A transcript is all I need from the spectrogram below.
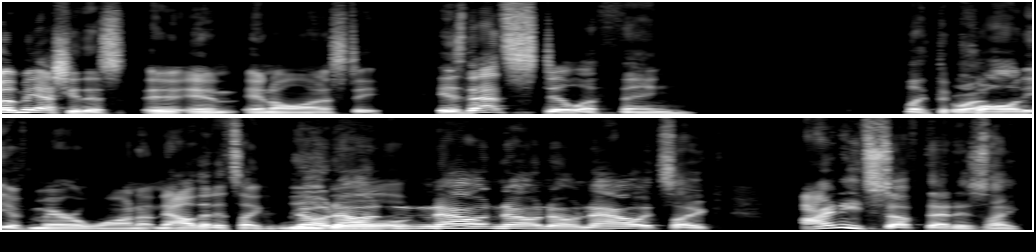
Let me ask you this: in in, in all honesty, is that still a thing? Like the What? quality of marijuana now that it's like No, legal. now now no no now it's like I need stuff that is like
